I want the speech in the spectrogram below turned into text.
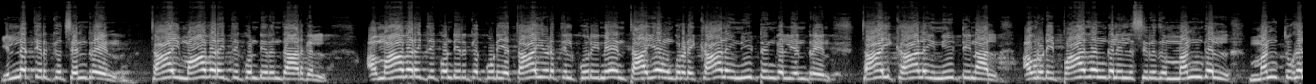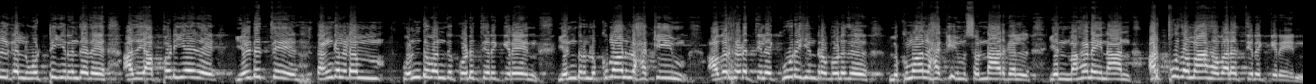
இல்லத்திற்கு சென்றேன். தாய் மாவரைத்துக் கொண்டிருந்தார்கள். மாவரைத்து கொண்டிருக்கக்கூடிய தாயிடத்தில் கூறினேன் தாயே உங்களுடைய காலை நீட்டுங்கள் என்றேன். தாய் காலை நீட்டினால் அவருடைய பாதங்களில் சிறிது மண்கள் மண் துகள்கள் ஒட்டியிருந்தது. அதை அப்படியே எடுத்து தங்களிடம் கொண்டு வந்து கொடுத்திருக்கிறேன் என்று லுக்மானுல் ஹக்கீம் அவர்களிடத்திலே கூறுகின்ற பொழுது லுக்மான் ஹக்கீம் சொன்னார்கள் என் மகனை நான் அற்புதமாக வளர்த்திருக்கிறேன்.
